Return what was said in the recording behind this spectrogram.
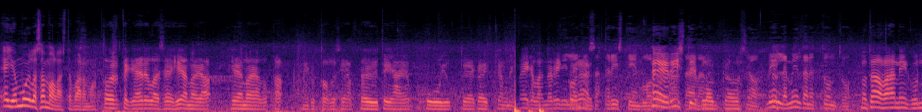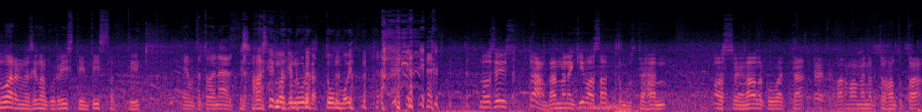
ei ole muilla samanlaista varmaan. Toiset tekee erilaisia hienoja, hienoja tota, niinku tuollaisia pöytiä ja puujuttuja ja kaikkea, mutta meikäläinen rikkoo tässä ristiinbloggaus. Hei, ristiinbloggaus. Joo, Ville, miltä nyt tuntuu? No tää on vähän niin kuin nuorena silloin, kun ristiin pissattiin. Ei, mutta toi näyttö. Silloinkin nurkat tummuja. No siis tää on tämmönen kiva sattumus tähän assojen alkuun, että täytyy varmaan mennä tuohon tota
